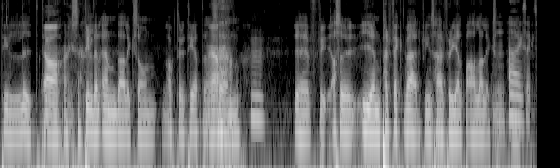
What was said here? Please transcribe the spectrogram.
tillit till, Ja, till den enda liksom Mm. auktoriteten Ja. som Mm. Eh, Alltså i en perfekt värld finns här för att hjälpa alla liksom. Mm. Ja exakt.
